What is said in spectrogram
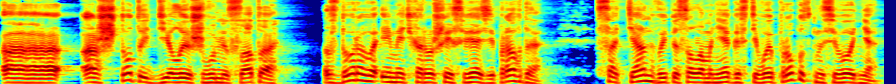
«А, а что ты делаешь в Умисата?» «Здорово иметь хорошие связи, правда?» Сатян выписала мне гостевой пропуск на сегодня.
